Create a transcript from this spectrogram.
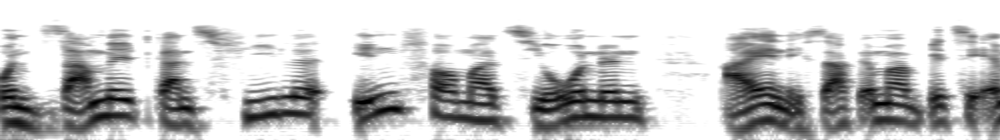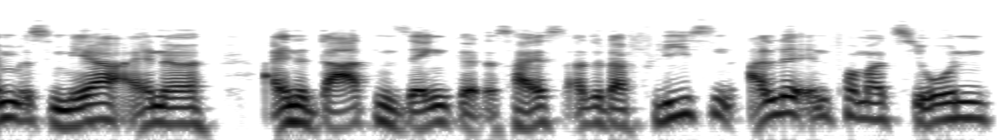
und sammelt ganz viele Informationen ein. Ich sage immer, BCM ist mehr eine, eine Datensenke. Das heißt also, da fließen alle Informationen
